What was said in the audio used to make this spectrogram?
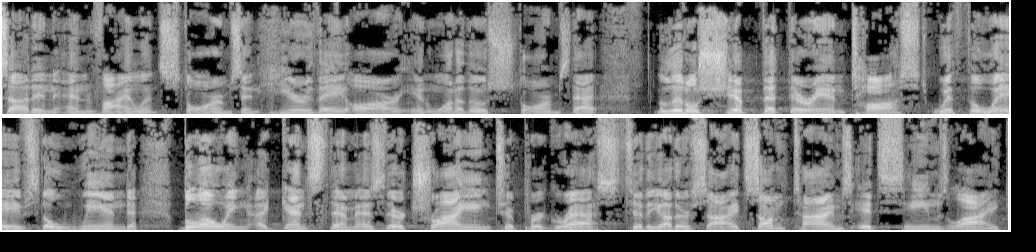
sudden and violent storms. And here they are in one of those storms that the little ship that they're in tossed with the waves, the wind blowing against them as they're trying to progress to the other side. Sometimes it seems like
